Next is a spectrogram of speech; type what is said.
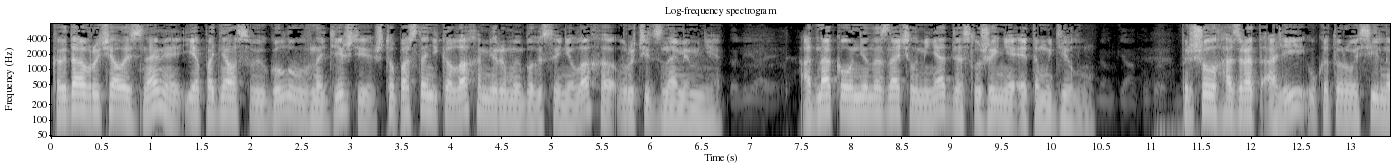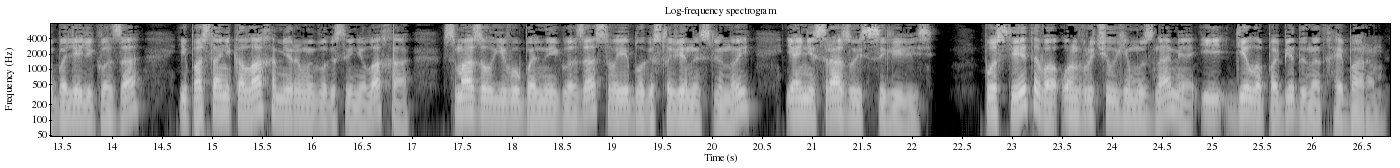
когда вручалось знамя, я поднял свою голову в надежде, что посланник Аллаха, мир ему и благословение Аллаха, вручит знамя мне. Однако он не назначил меня для служения этому делу. Пришел Хазрат Али, у которого сильно болели глаза, и посланник Аллаха, мир ему и благословение Аллаха, смазал его больные глаза своей благословенной слюной, и они сразу исцелились. После этого он вручил ему знамя и дело победы над Хайбаром.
